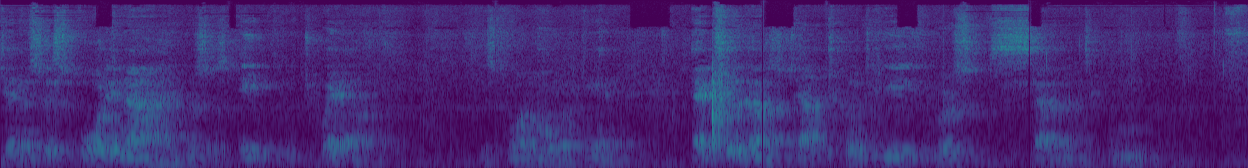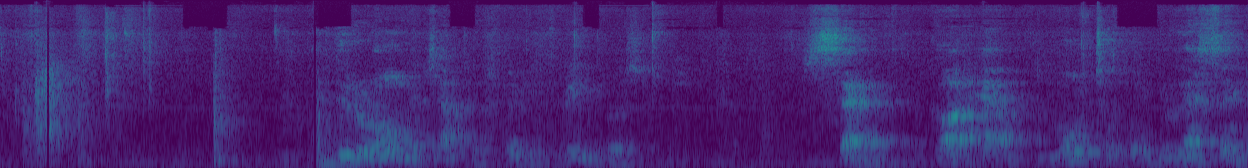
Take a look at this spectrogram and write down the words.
Genesis 49, verses 8 through 12. Just going over again. Exodus chapter 28, verse 17. And Deuteronomy chapter 23, verse 7. God have multiple blessings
